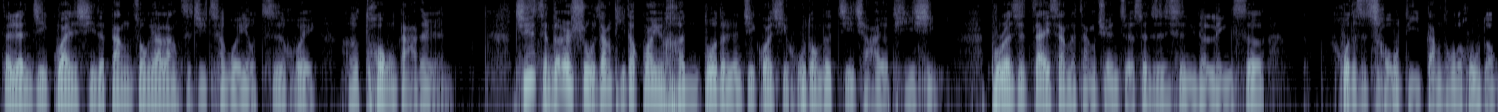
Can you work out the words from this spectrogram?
在人际关系的当中要让自己成为有智慧和通达的人。其实整个二十五章提到关于很多的人际关系互动的技巧，还有提醒，不论是在上的掌权者，甚至是你的邻舍。或者是仇敌当中的互动，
